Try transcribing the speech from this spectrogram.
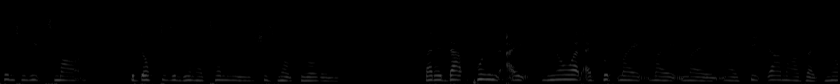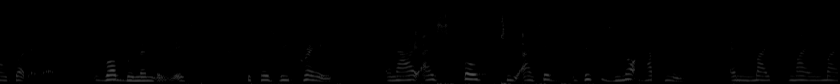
20 weeks mark, the doctors again are telling me she's not growing. But at that point, I, you know what, I put my, my, my, my feet down. I was like, no, God, uh, Rob remembers this because we prayed. And I, I spoke to, I said, this is not happening. And my, my, my,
